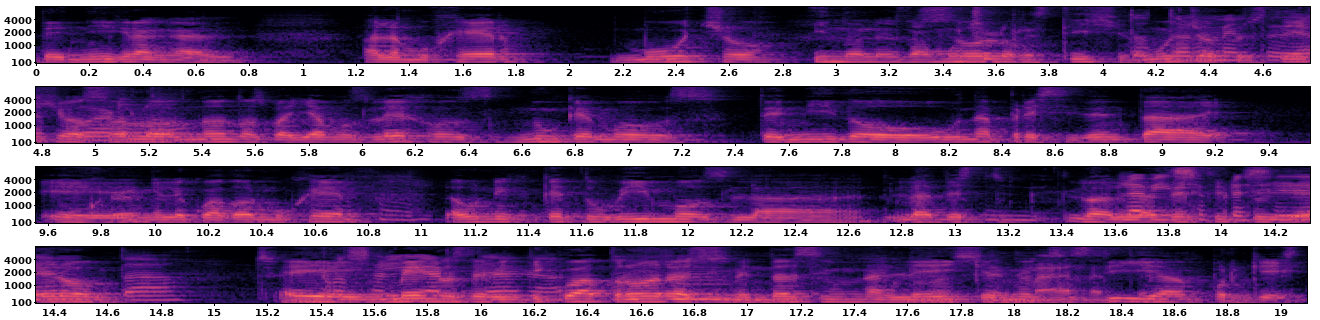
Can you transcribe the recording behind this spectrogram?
denigran al, a la mujer mucho. y no les da mucho prestigio. Mucho prestigio, solo no nos vayamos lejos. Nunca hemos tenido una presidenta eh, en el Ecuador mujer. La única que tuvimos la, la, destu- la- La la destituyeron vicepresidenta. Eh, en Rosalía menos de Arteaga. 24 horas, inventarse una ley Una que no existía porque.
